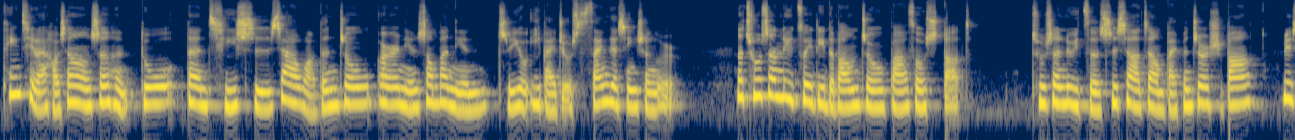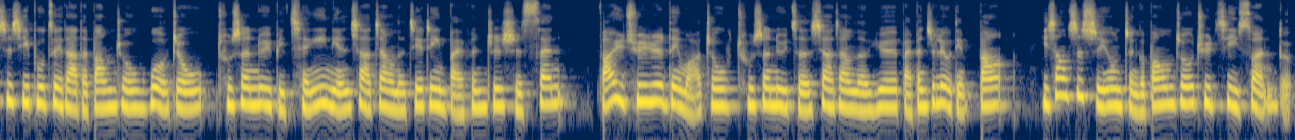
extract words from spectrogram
听起来好像生很多，但其实夏瓦登州二二年上半年只有一百九十三个新生儿。那出生率最低的邦州巴塞尔斯达特，出生率则是下降百分之二十八。瑞士西部最大的邦州沃州，出生率比前一年下降了接近百分之十三。法语区日内瓦州出生率则下降了约百分之六点八。以上是使用整个邦州去计算的。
